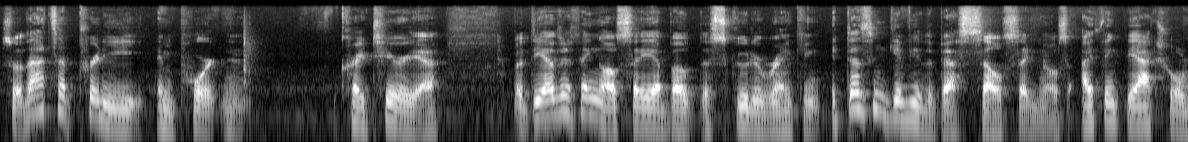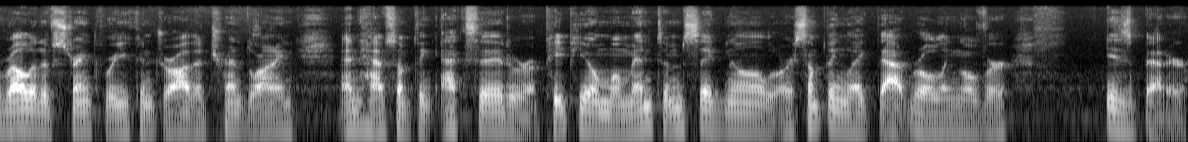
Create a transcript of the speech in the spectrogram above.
So that's a pretty important criteria. But the other thing I'll say about the SCTR ranking, it doesn't give you the best sell signals. I think the actual relative strength where you can draw the trend line and have something exit or a PPO momentum signal or something like that rolling over is better.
